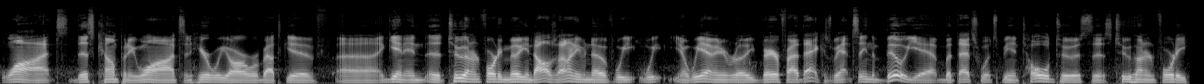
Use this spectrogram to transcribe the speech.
wants, this company wants, and here we are. We're about to give uh, again in the two hundred forty million dollars. I don't even know if we, we you know we haven't really verified that because we haven't seen the bill yet. But that's what's being told to us. That it's two hundred forty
